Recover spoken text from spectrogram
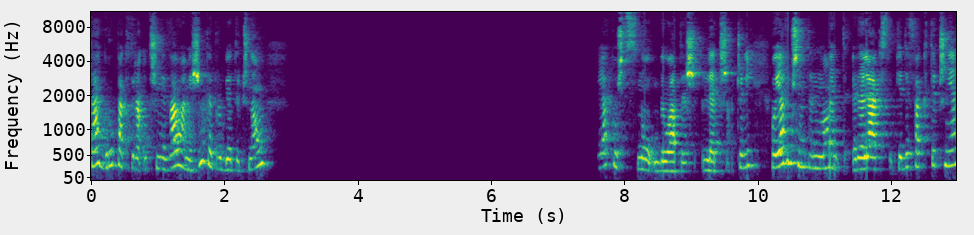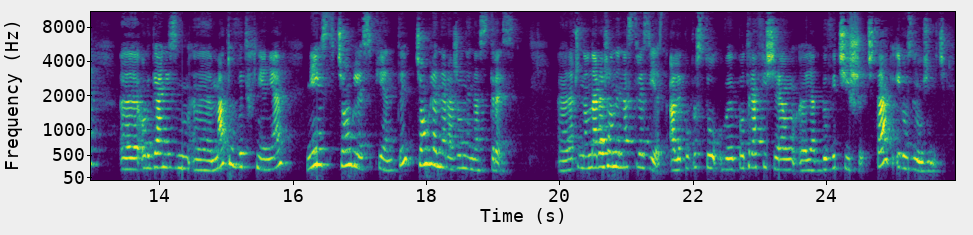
ta grupa, która otrzymywała mieszankę probiotyczną, jakość snu była też lepsza, czyli pojawił się ten moment relaksu, kiedy faktycznie e, organizm ma tu wytchnienie, nie jest ciągle spięty, ciągle narażony na stres. E, znaczy, no, narażony na stres jest, ale po prostu e, potrafi się e, jakby wyciszyć, tak? I rozluźnić.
